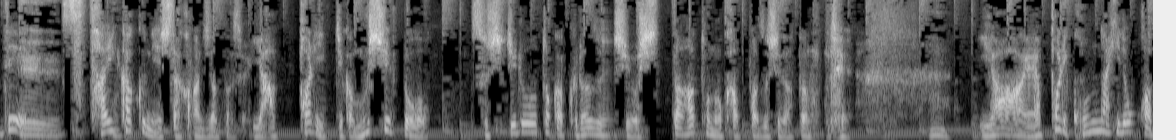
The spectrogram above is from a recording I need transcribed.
で、ええ再確認した感じだったんですよ。やっぱりっていうか、むしろ、スシローとかくら寿司を知った後のかっぱ寿司だったので、いやー、やっぱりこんなひどかっ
